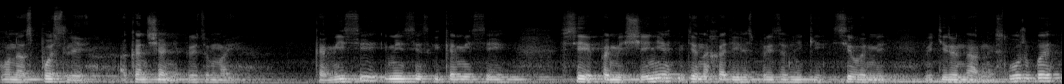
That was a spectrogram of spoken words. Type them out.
у нас после окончания призывной комиссии, медицинской комиссии, все помещения, где находились призывники, силами ветеринарной службы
